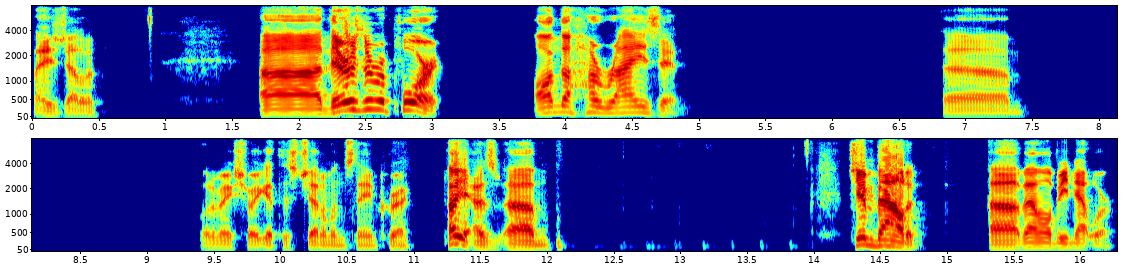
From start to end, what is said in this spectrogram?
ladies and gentlemen. Uh, there's a report on the horizon. Um, want to make sure I get this gentleman's name correct. Oh yeah, was, um, Jim Bowden uh, of MLB Network.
